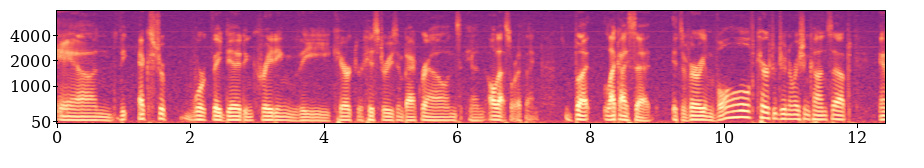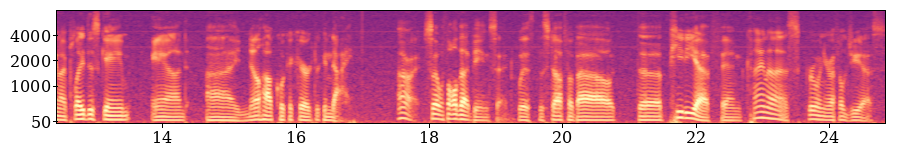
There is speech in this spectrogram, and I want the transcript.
and the extra work they did in creating the character histories and backgrounds and all that sort of thing. But like I said, it's a very involved character generation concept, and I played this game and I know how quick a character can die. Alright, so with all that being said, with the stuff about the PDF and kind of screwing your FLGS,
